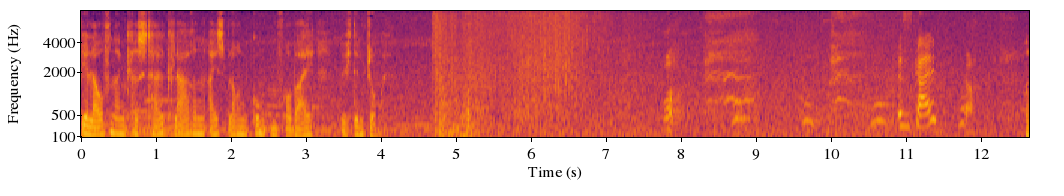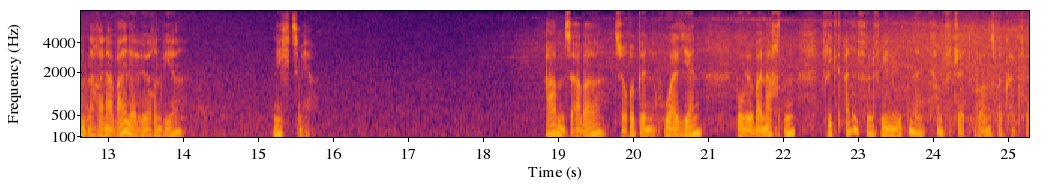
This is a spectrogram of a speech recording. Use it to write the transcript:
Wir laufen an kristallklaren, eisblauen Gumpen vorbei durch den Dschungel. Kalt? Ja. Und nach einer Weile hören wir nichts mehr. Abends aber, zurück in Hualien, wo wir übernachten, fliegt alle fünf Minuten ein Kampfjet über unsere Köpfe.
